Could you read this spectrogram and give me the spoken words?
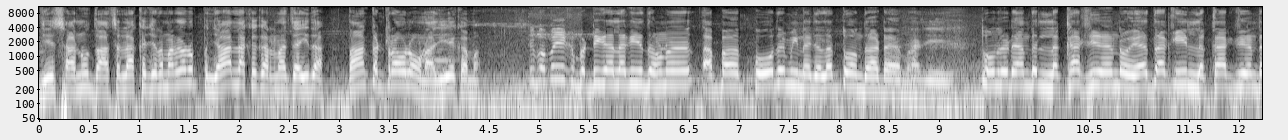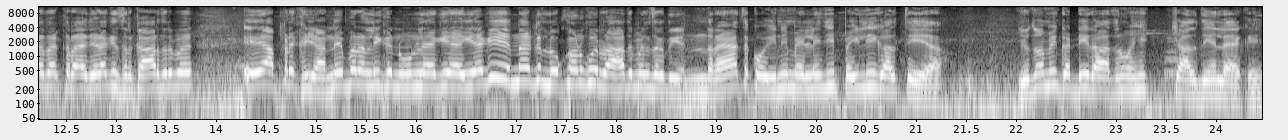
ਜੇ ਸਾਨੂੰ 10 ਲੱਖ ਜੁਰਮਾਨਾ ਉਹਨੂੰ 50 ਲੱਖ ਕਰਨਾ ਚਾਹੀਦਾ ਤਾਂ ਕੰਟਰੋਲ ਹੋਣਾ ਜੀ ਇਹ ਕੰਮ। ਤੇ ਬਾਬਾ ਜੀ ਇੱਕ ਵੱਡੀ ਗੱਲ ਹੈ ਕਿ ਜਦੋਂ ਹੁਣ ਆਪਾਂ ਪੋਹ ਦੇ ਮਹੀਨਾ ਚੱਲਦਾ ਧੁੰਦ ਦਾ ਟਾਈਮ ਹੈ ਹਾਂਜੀ। ਧੁੰਦ ਦੇ ਟਾਈਮ ਤੇ ਲੱਖਾਂ ਐਕਸੀਡੈਂਟ ਹੋਇਆ ਤਾਂ ਕਿ ਲੱਖਾਂ ਐਕਸੀਡੈਂਟਾਂ ਦਾ ਕਿਰਾਇਆ ਜਿਹੜਾ ਕਿ ਸਰਕਾਰ ਸਿਰਫ ਇਹ ਆਪਣੇ ਖਜ਼ਾਨੇ ਭਰਨ ਲਈ ਕਾਨੂੰਨ ਲੈ ਕੇ ਆਈ ਹੈ ਕਿ ਇਹਨਾਂ ਕਿ ਲੋਕਾਂ ਨੂੰ ਕੋਈ ਰਾਹਤ ਮਿਲ ਸਕਦੀ ਹੈ? ਰਹਿਤ ਕੋਈ ਨਹੀਂ ਮਿਲਣੀ ਜੀ। ਪਹਿਲੀ ਗੱਲ ਤੇ ਆ ਜਦੋਂ ਵੀ ਗੱਡੀ ਰਾਤ ਨੂੰ ਅਸੀਂ ਚੱਲਦੇ ਆਂ ਲੈ ਕੇ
